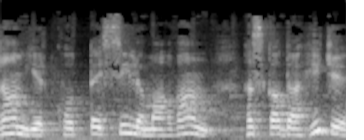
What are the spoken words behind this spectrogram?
ժամ, երբ քո տեսիլը մահվան հսկադահիճ է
